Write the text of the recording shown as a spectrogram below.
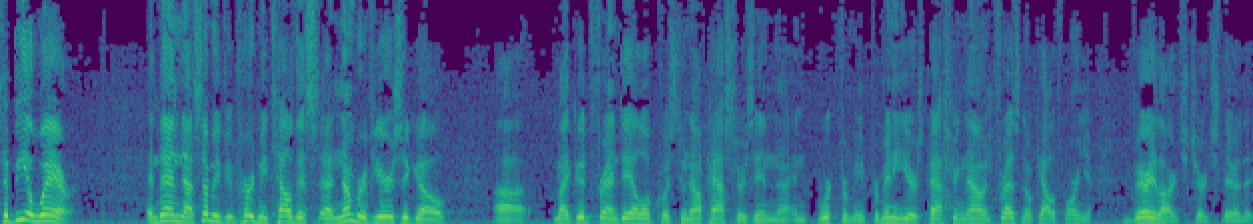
To be aware. And then uh, some of you have heard me tell this a number of years ago. Uh, my good friend Dale Oquist, who now pastors in uh, and worked for me for many years, pastoring now in Fresno, California, very large church there that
